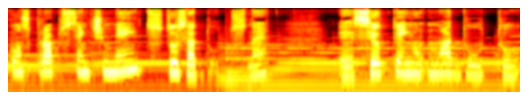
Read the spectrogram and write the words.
com os próprios sentimentos dos adultos, né? É, se eu tenho um adulto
